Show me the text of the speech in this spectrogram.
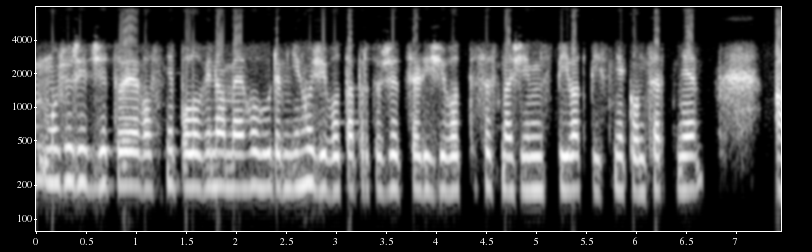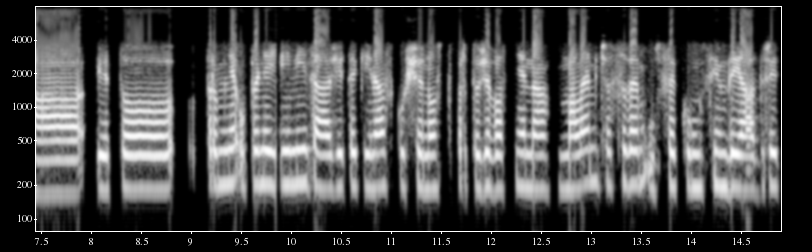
můžu říct, že to je vlastně polovina mého hudebního života, protože celý život se snažím zpívat písně koncertně a je to pro mě úplně jiný zážitek, jiná zkušenost, protože vlastně na malém časovém úseku musím vyjádřit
